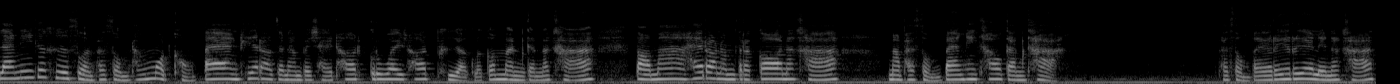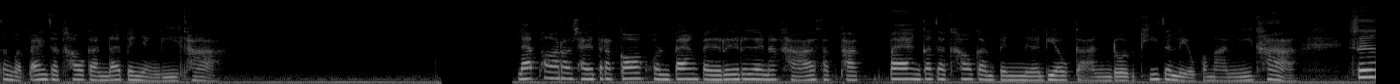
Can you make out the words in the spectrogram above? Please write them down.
และนี่ก็คือส่วนผสมทั้งหมดของแป้งที่เราจะนำไปใช้ทอดกล้วยทอดเผือกแล้วก็มันกันนะคะ ต่อมาให้เรานำตะกร้อนะคะ มาผสมแป้งให้เข้ากันค่ะ ผสมไปเรื่อย ๆ เลยนะคะจนกว่าแป้งจะเข้ากันได้เป็นอย่างดีค่ะ และพอเราใช้ตะกร้อคนแป้งไปเรื่อย ๆ นะคะ สักพักแป้งก็จะเข้ากันเป็นเนื้อเดียวกัน โดยที่จะเหลวประมาณนี้ค่ะ ซึ่ง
